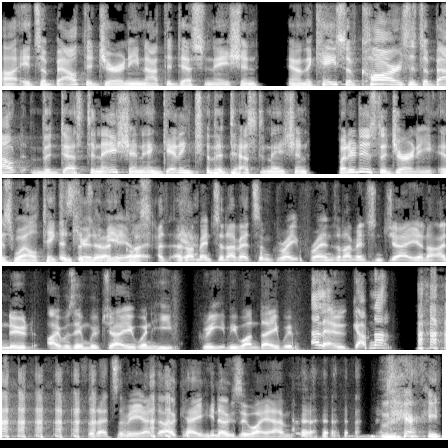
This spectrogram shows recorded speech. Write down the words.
Uh, it's about the journey, not the destination. Now, in the case of cars, it's about the destination and getting to the destination, but it is the journey as well, taking it's care the of the vehicles. I- as, as I mentioned, I've had some great friends, and I mentioned Jay, and I knew I was in with Jay when he greeted me one day with "Hello, Governor." So that's to me, and okay, he knows who I am. Very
